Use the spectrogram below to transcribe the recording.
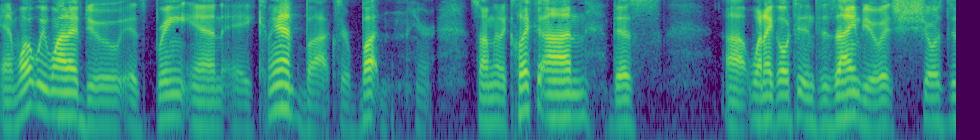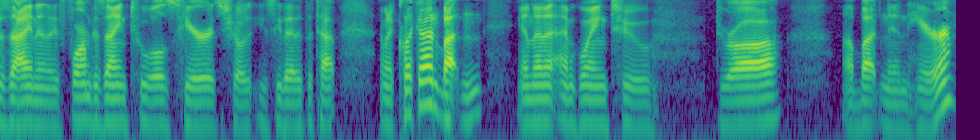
And what we want to do is bring in a command box or button here. So I'm going to click on this. Uh, when I go to in design view, it shows design and the form design tools here. It shows you see that at the top. I'm going to click on button, and then I'm going to draw a button in here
